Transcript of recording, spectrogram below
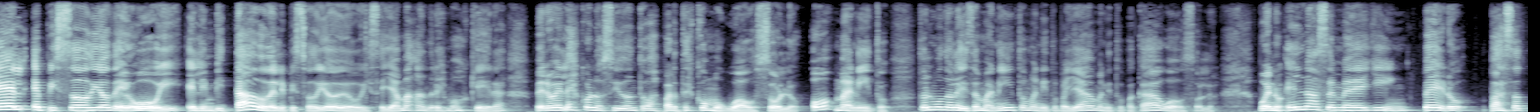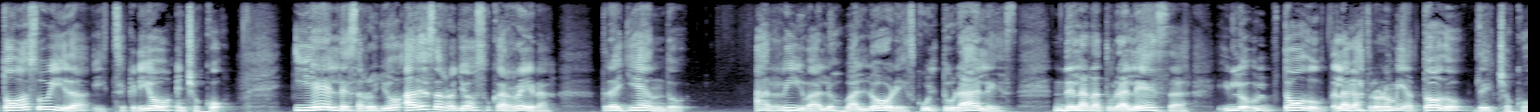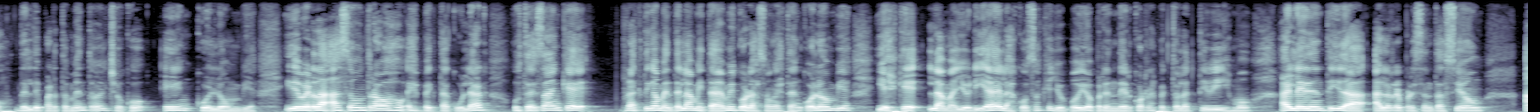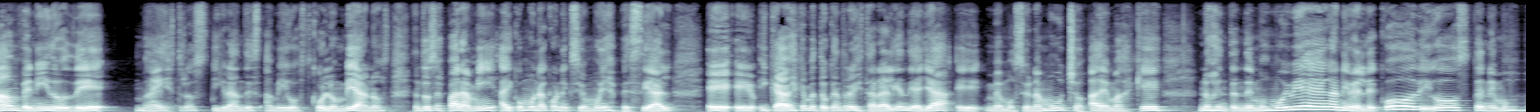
El episodio de hoy, el invitado del episodio de hoy se llama Andrés Mosquera, pero él es conocido en todas partes como Guau Solo o Manito. Todo el mundo le dice Manito, Manito para allá, Manito para acá, Guau Solo. Bueno, él nace en Medellín, pero pasa toda su vida y se crió en Chocó. Y él desarrolló, ha desarrollado su carrera trayendo arriba los valores culturales de la naturaleza lo- todo, la gastronomía, todo del Chocó, del departamento del Chocó en Colombia. Y de verdad hace un trabajo espectacular. Ustedes saben que prácticamente la mitad de mi corazón está en Colombia y es que la mayoría de las cosas que yo he podido aprender con respecto al activismo, a la identidad, a la representación, han venido de maestros y grandes amigos colombianos. Entonces para mí hay como una conexión muy especial eh, eh, y cada vez que me toca entrevistar a alguien de allá eh, me emociona mucho. Además que nos entendemos muy bien a nivel de códigos, tenemos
